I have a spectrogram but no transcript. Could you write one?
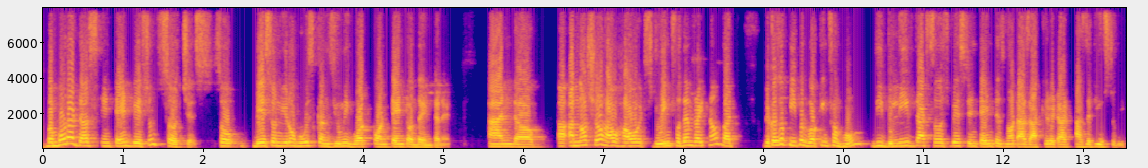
Bombora does intent based on searches. So based on you know who is consuming what content on the internet. And uh, I'm not sure how how it's doing for them right now, but because of people working from home, we believe that search-based intent is not as accurate as it used to be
